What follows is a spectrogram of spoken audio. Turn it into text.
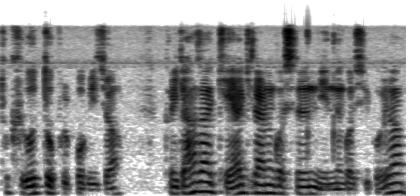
또 그것도 불법이죠. 그러니까 항상 계약이라는 것은 있는 것이고요.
